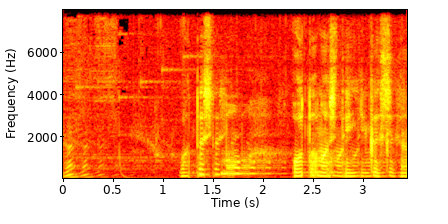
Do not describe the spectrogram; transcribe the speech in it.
ら？私もお供していいかしら？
